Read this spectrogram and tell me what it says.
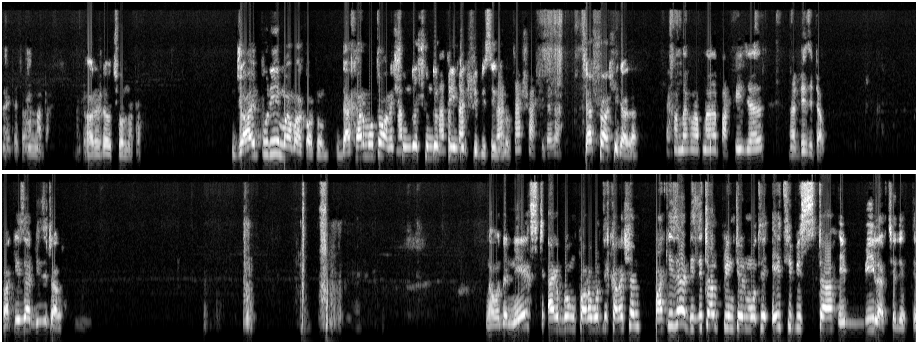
আর এটা হচ্ছে অন্যটা। আর এটা হচ্ছে অন্যটা। জয়পুরি মামা কটন। দেখার মতো অনেক সুন্দর সুন্দর প্রিন্টেড চারশো- থ্রি পিস এগুলো চারশো আশি টাকা। চারশো আশি টাকা। এখন দেখো আপনার পাকিজার ডিজিটাল পাকিজার ডিজিটাল আমাদের নেক্সট এবং পরবর্তী কালেকশন পাকিজা ডিজিটাল প্রিন্টের মধ্যে এই থ্রি পিসটা হেভি লাগছে দেখতে।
